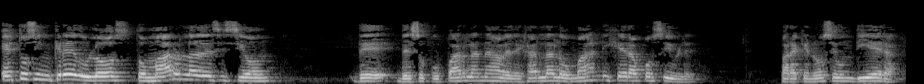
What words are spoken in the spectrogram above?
estos incrédulos tomaron la decisión de desocupar la nave, dejarla lo más ligera posible, para que no se hundiera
